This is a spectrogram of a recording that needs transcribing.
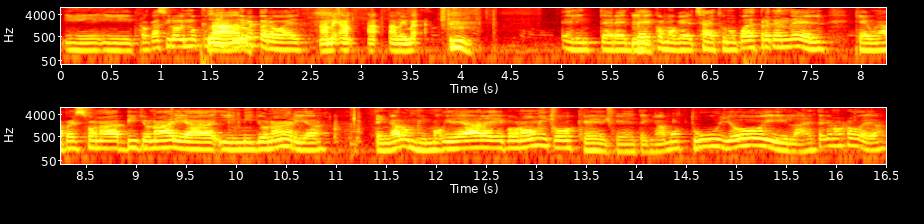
Y, y creo que así lo mismo puse Claro. en Twitter, pero el, A mí, a, a- a mí me... el interés de, como que, ¿sabes? Tú no puedes pretender que una persona billonaria y millonaria tenga los mismos ideales económicos que, que tengamos tú, yo y la gente que nos rodea.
